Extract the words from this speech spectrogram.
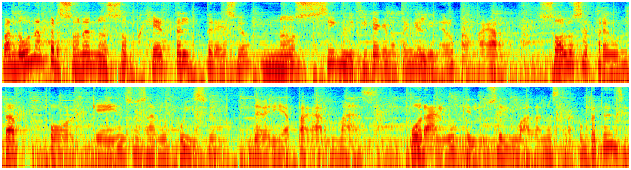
Cuando una persona nos objeta el precio, no significa que no tenga el dinero para pagarlo. Solo se pregunta por qué en su sano juicio debería pagar más por algo que luce igual a nuestra competencia.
